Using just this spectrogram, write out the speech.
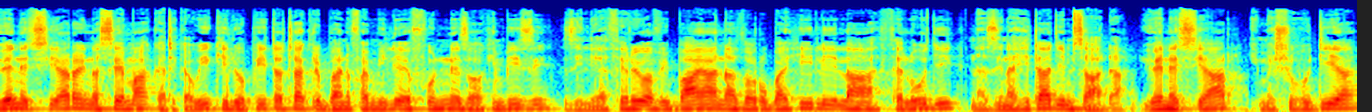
UNHCR inasema katika wiki iliyopita takriban familia elfu nne za wakimbizi ziliathiriwa vibaya na dhoruba hili la theluji na zinahitaji msaada. UNHCR imeshuhudia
